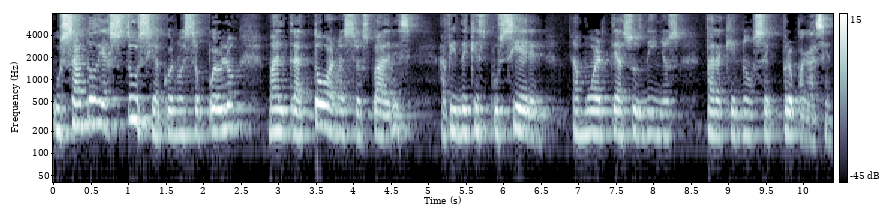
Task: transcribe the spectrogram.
usando de astucia con nuestro pueblo, maltrató a nuestros padres a fin de que expusieren a muerte a sus niños para que no se propagasen.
